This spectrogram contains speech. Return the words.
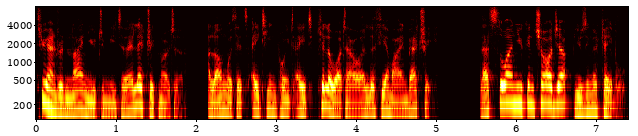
309 Newton meter electric motor, along with its 18.8 kilowatt hour lithium ion battery. That's the one you can charge up using a cable.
